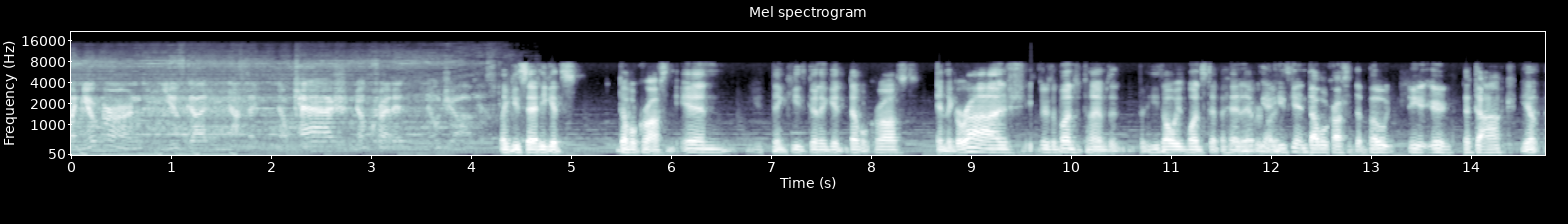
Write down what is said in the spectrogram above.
When you're burned, you've got nothing. No cash, no credit, no job history. like you said, he gets double crossed in the end. You think he's gonna get double crossed in the garage. There's a bunch of times that, but he's always one step ahead of everybody. Yeah, he's getting double crossed at the boat, y- y- the dock. Yep.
